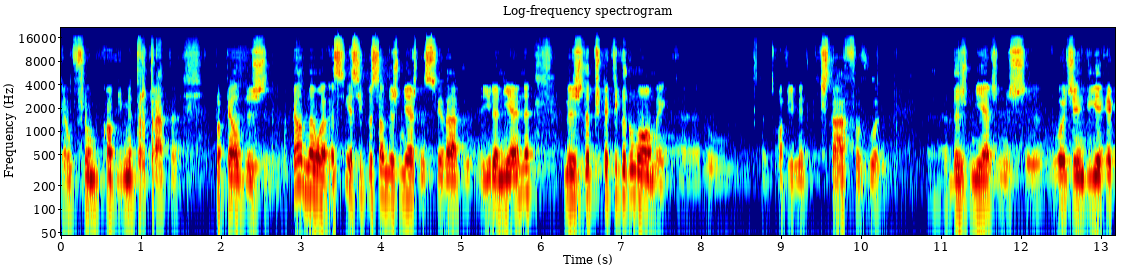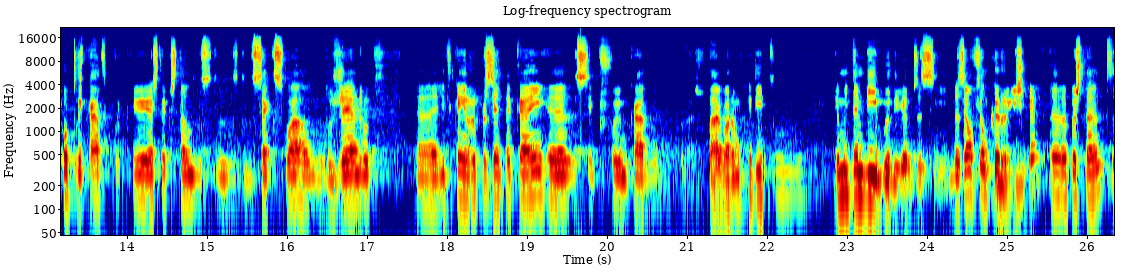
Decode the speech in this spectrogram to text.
É um filme que obviamente retrata o papel das. Papel não, assim, a situação das mulheres na sociedade iraniana, mas da perspectiva de um homem. Portanto, obviamente que está a favor das mulheres, mas uh, hoje em dia é complicado porque esta questão do, do, do sexual, do género uh, e de quem representa quem uh, sempre foi um bocado, está agora um bocadito, é muito ambígua, digamos assim. Mas é um filme que arrisca bastante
